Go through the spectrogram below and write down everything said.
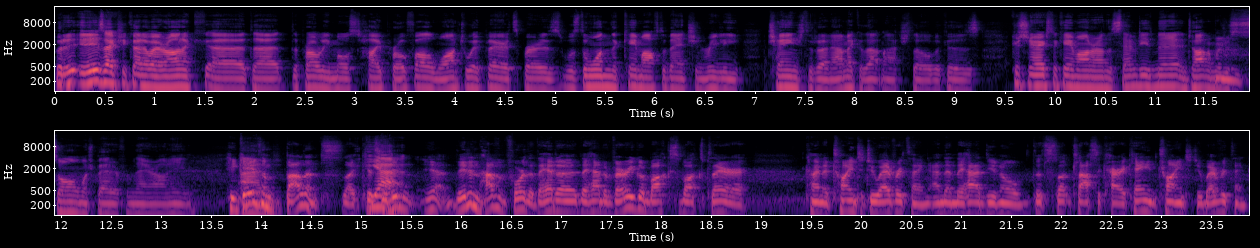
But it, it is actually kind of ironic uh, that the probably most high-profile want-away player at Spurs was the one that came off the bench and really changed the dynamic of that match, though, because Christian Eriksen came on around the 70th minute and Tottenham were just so much better from there on in. He gave And- them balance, like Yeah. they didn't, yeah, they didn't have it before that. They had a they had a very good box to box player, kind of trying to do everything, and then they had you know the classic Hurricane trying to do everything,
